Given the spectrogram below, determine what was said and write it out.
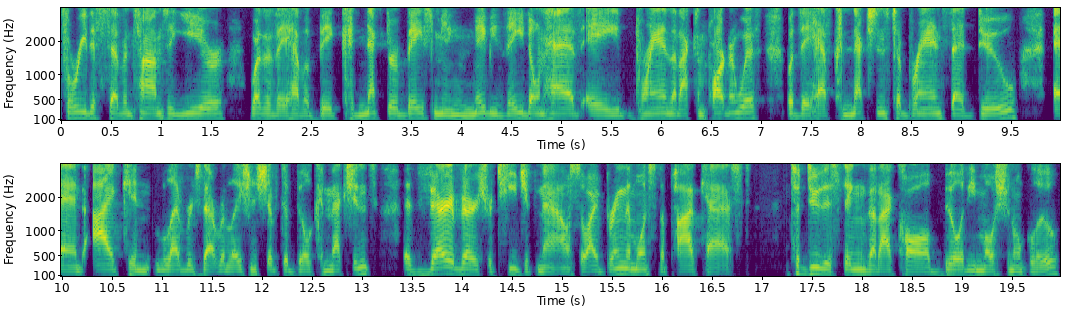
three to seven times a year, whether they have a big connector base, meaning maybe they don't have a brand that I can partner with, but they have connections to brands that do, and I can leverage that relationship to build connections. It's very, very strategic now. So I bring them onto the podcast to do this thing that I call build emotional glue,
